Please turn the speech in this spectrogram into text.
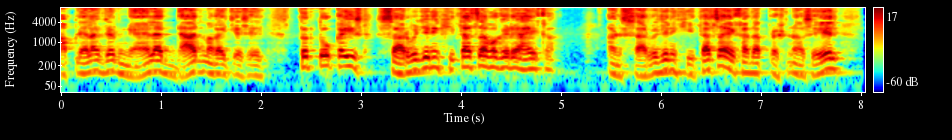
आपल्याला जर न्यायालयात दाद मागायची असेल तर तो काही सार्वजनिक हिताचा वगैरे आहे का? आणि सार्वजनिक हिताचा एखादा प्रश्न असेल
